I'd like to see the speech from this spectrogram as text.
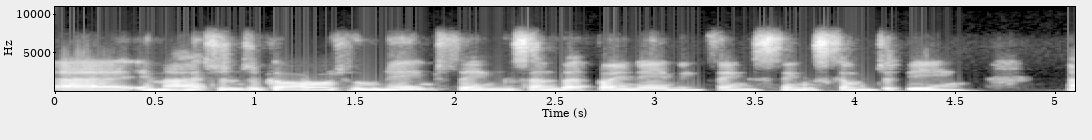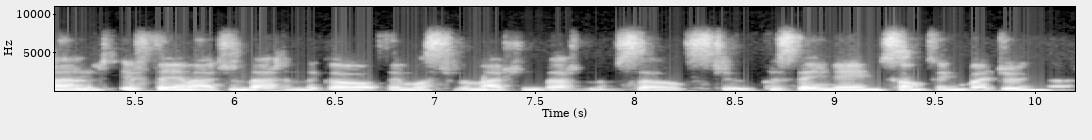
uh, imagined a God who named things, and that by naming things, things come into being. And if they imagined that in the God, they must have imagined that in themselves too, because they named something by doing that.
